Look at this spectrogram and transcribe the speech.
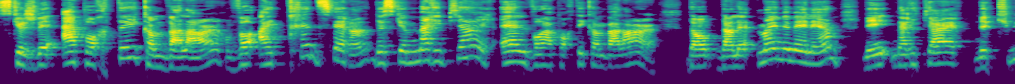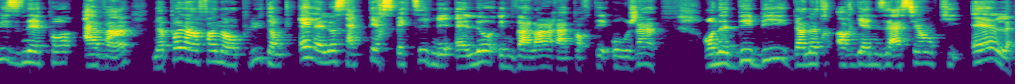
ce que je vais apporter comme valeur va être très différent de ce que Marie-Pierre, elle, va apporter comme valeur. Donc, dans le même MLM, mais Marie-Pierre ne cuisinait pas avant, n'a pas d'enfant non plus, donc elle, elle a sa perspective, mais elle a une valeur à apporter aux gens. On a Déby dans notre organisation qui, elle,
